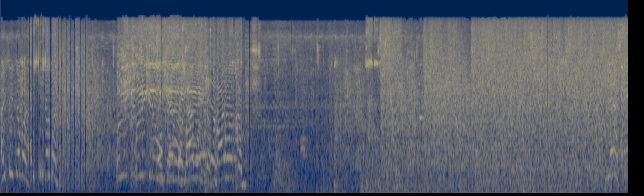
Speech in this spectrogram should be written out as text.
I see someone. I see someone. Let me, let me kill. Them, I want them. I want them. Yes.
